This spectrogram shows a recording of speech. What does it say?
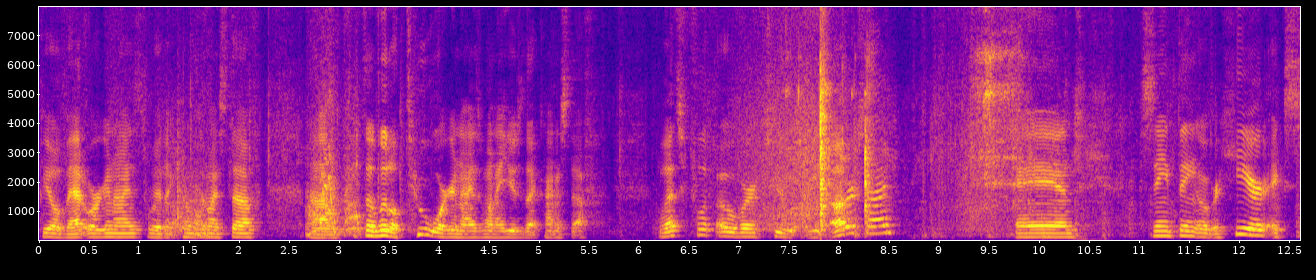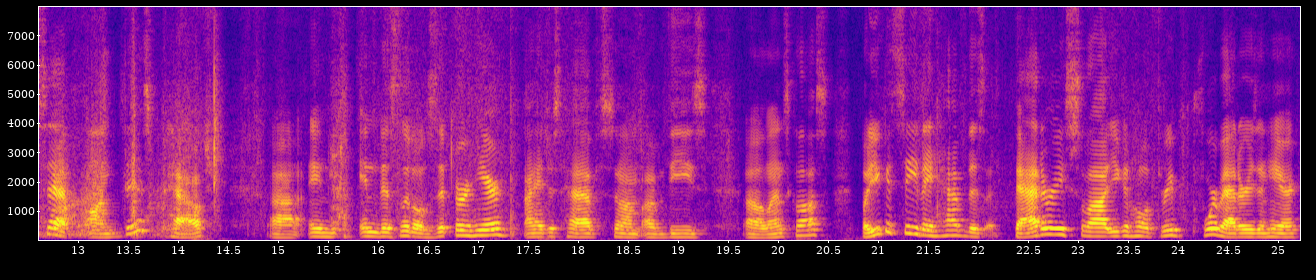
feel that organized when it comes to my stuff. Um, it's a little too organized when I use that kind of stuff. Let's flip over to the other side. And same thing over here, except on this pouch, uh, in, in this little zipper here, I just have some of these uh, lens cloths. But you can see they have this battery slot. You can hold three, four batteries in here.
